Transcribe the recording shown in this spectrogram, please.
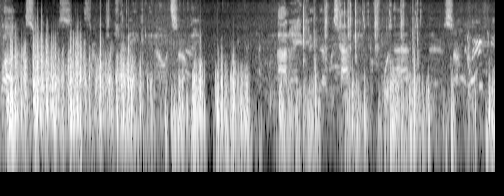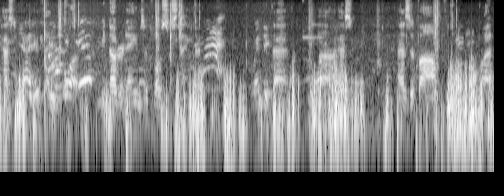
Well, it certainly was, it certainly was. You know, it's certainly not anything that was happening before that. There certainly hasn't been anything. I mean, Notre Dame's the closest thing that, that uh, has, has evolved. But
